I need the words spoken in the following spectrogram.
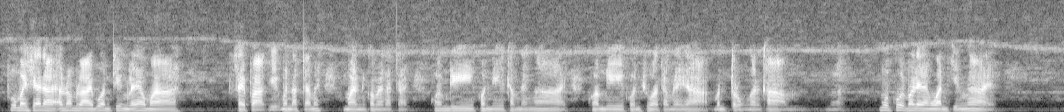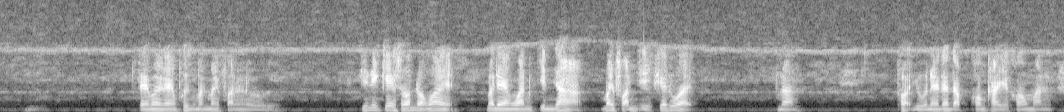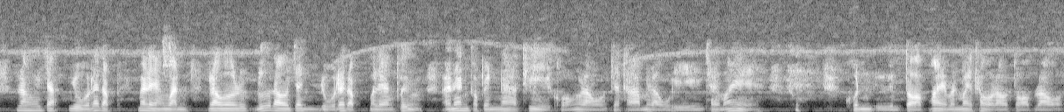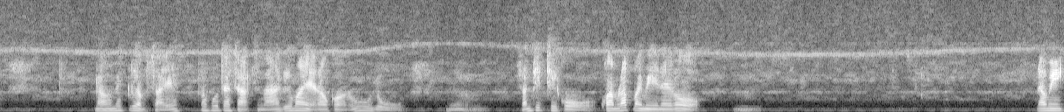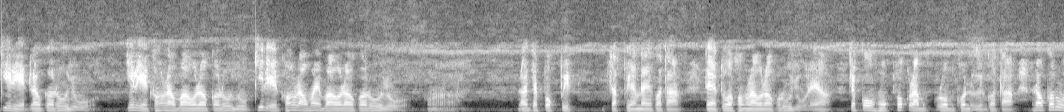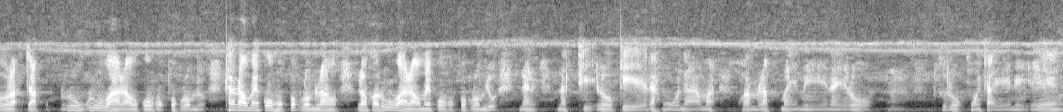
ผู้ไม่เสียดายเอาน้ำลายบ้วนทิ้งแล้วมาใส่ปากอีกมันหนักใจไหมมันก็ไม่หนักใจ ความดีคนดีทำได้ง่าย ความดีคนชั่วทำได้ยากมันตรงกันข้ามมุดคูดแมลงวันกินง่าย แต่แมลงพึ่งมันไม่ฝันเลย ทีนี้เกสรดอกไม้แมลงวันกินยาไม่ฝันอีกเสียด้วยนั่นเพราะอยู่ในระดับของใครของมัน เราจะอยู่ระดับแมลงวัน เราหรือเราจะอยู่ระดับแมลงพึ่ง อันนั้นก็เป็นหน้าที่ของเราจะถามเราเอง ใช่ไหมคนอื่นตอบให้มันไม่เท่าเราตอบเรา เราไม่เลื่อมใสพระพุทธศาสนาหรือไม่เราก็รู้อยู่สันทิฏฐิโก ความลับไม่มีในโลกเรามีกิเลสเราก็รู้อยู่ กิเลสของเราเบาเราก็รู้อยู่ กิเลสของเราไม่เบาเราก็รู้อยู่เราจะปกปิด สักเพียงใดก็ตาม แต่ตัวของเราเราก็รู้อยู่แล้ว จะโกหกพกลมลมคนอื่นก็ตาม เราก็รู้จากรู้รู้ว่าเราโกหกพกลมอยู่ ถ้าเราไม่โกหกพกลมเล่า เราก็รู้ว่าเราไม่โกหกพกลมอยู่นั่นนัตถิโลเกระหูนามะ ความลับไม่มีในโลก คือโลกหัวใจนี่เอง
